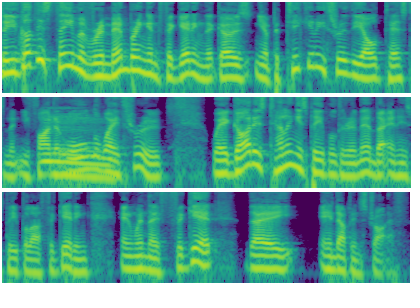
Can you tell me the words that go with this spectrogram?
So you've got this theme of remembering and forgetting that goes, you know, particularly through the Old Testament. You find it all the hmm. way through where God is telling his people to remember and his people are forgetting. And when they forget, they end up in strife.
